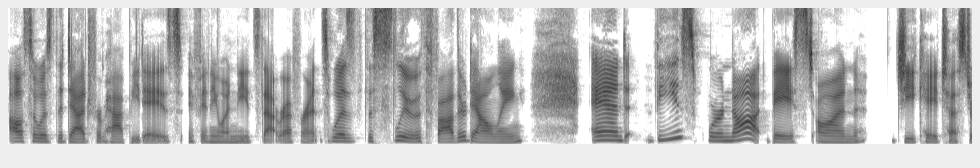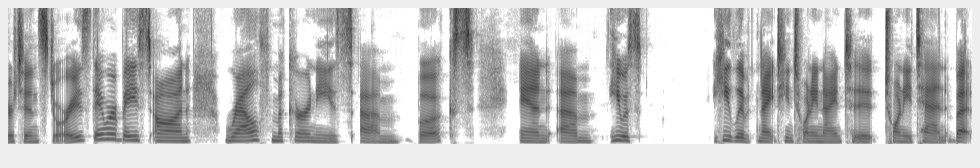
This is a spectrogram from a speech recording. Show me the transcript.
also was the dad from happy days if anyone needs that reference was the sleuth father dowling and these were not based on G.K. Chesterton stories. They were based on Ralph McInerny's um, books, and um, he was he lived 1929 to 2010 but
